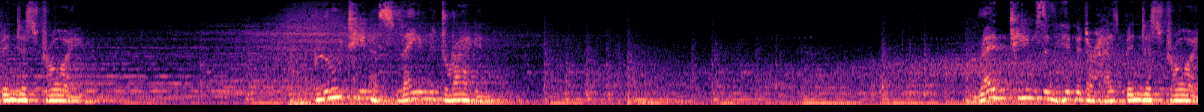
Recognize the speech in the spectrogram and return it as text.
Been destroyed. Blue team has slain the dragon. Red team's inhibitor has been destroyed.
